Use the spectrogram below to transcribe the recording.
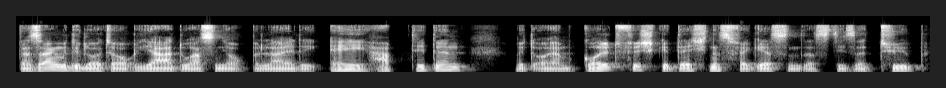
Da sagen mir die Leute auch, ja, du hast ihn ja auch beleidigt. Ey, habt ihr denn mit eurem Goldfischgedächtnis vergessen, dass dieser Typ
